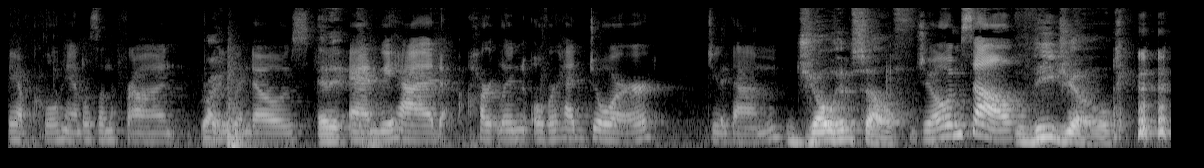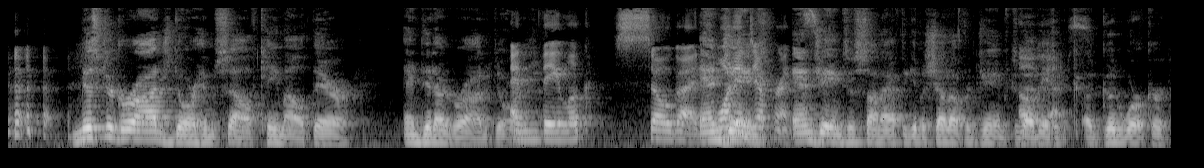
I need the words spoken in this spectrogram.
They have cool handles on the front, pretty Right. windows. And it- and we had Heartland overhead door do them. Joe himself, Joe himself. the Joe, Mr. Garage Door himself, came out there and did our garage door. And they look so good. and what James, a difference. And James, his son. I have to give a shout out for James because Oh, that is yes. a, a good worker.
